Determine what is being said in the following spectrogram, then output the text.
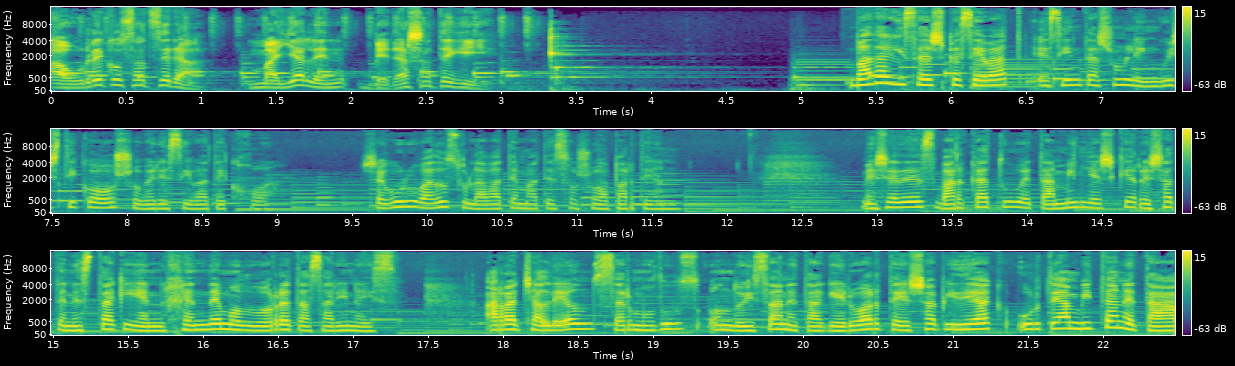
aurreko zatzera, maialen berasategi. Bada giza espezie bat ezintasun linguistiko oso berezi batek joa. Seguru baduzula bat ematez oso apartean. Mesedez, barkatu eta mil esker esaten ez dakien jende modu horretaz ari naiz. Arratxaldeon, zer moduz, ondo izan eta gero arte esapideak urtean bitan eta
